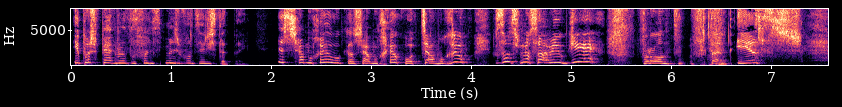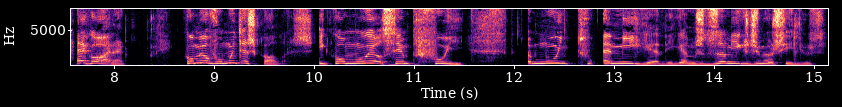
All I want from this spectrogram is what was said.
E depois pego no telefone e diz: Mas vou dizer isto a quem? Este já morreu, aquele já morreu, outro já morreu, os outros não sabem o que é. Pronto, portanto, esses. Agora, como eu vou muito às escolas e como eu sempre fui muito amiga, digamos, dos amigos dos meus filhos,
